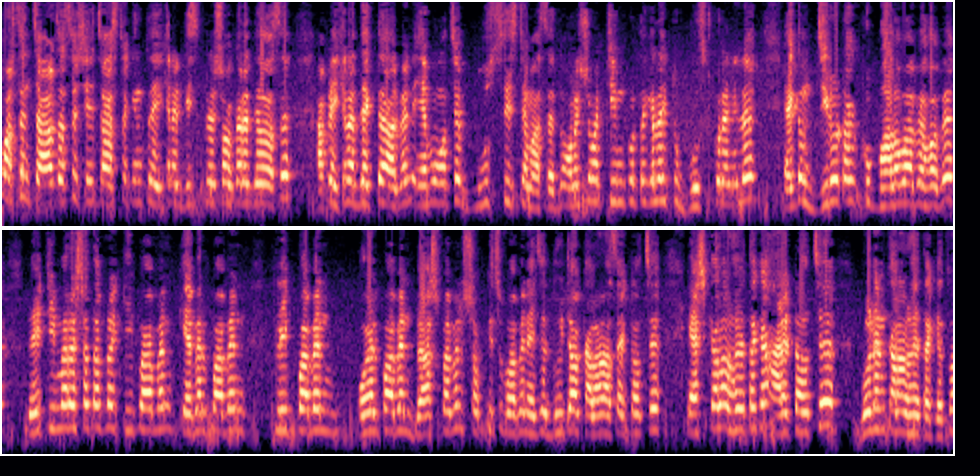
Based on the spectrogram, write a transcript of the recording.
পার্সেন্ট চার্জ আছে সেই চার্জটা কিন্তু এখানে ডিসপ্লে সহকারে দেওয়া আছে। আপনি এখানে দেখতে পারবেন এবং হচ্ছে বুস্ট সিস্টেম আছে। অনেক সময় ট্রিম করতে গেলে একটু বুস্ট করে নিলে একদম জিরোটা খুব ভালোভাবে হবে। তো এই ট্রিমারের সাথে আপনার কি পাবেন? কেবেল পাবেন ক্লিপ পাবেন অয়েল পাবেন ব্রাশ পাবেন সবকিছু পাবেন। এই যে দুইটা কালার আছে। একটা হচ্ছে অ্যাশ কালার হয়ে থাকে আর একটা হচ্ছে গোল্ডেন কালার হয়ে থাকে। তো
